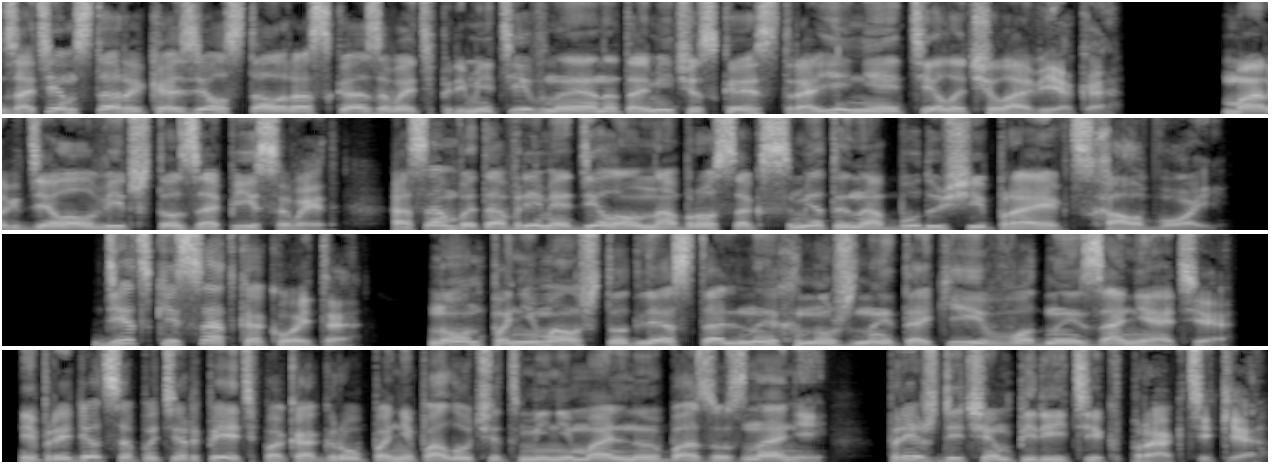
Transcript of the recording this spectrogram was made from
Затем старый козел стал рассказывать примитивное анатомическое строение тела человека. Марк делал вид, что записывает, а сам в это время делал набросок сметы на будущий проект с халвой. Детский сад какой-то, но он понимал, что для остальных нужны такие вводные занятия, и придется потерпеть, пока группа не получит минимальную базу знаний, прежде чем перейти к практике.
